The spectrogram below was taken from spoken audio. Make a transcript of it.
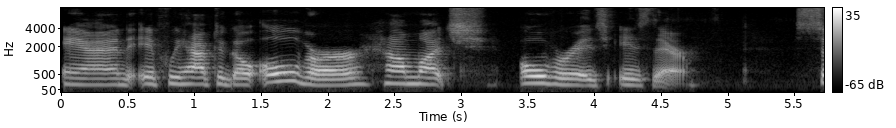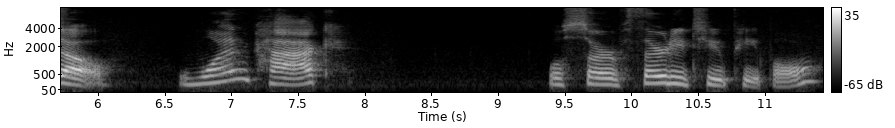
and if we have to go over how much overage is there? So one pack will serve 32 people.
